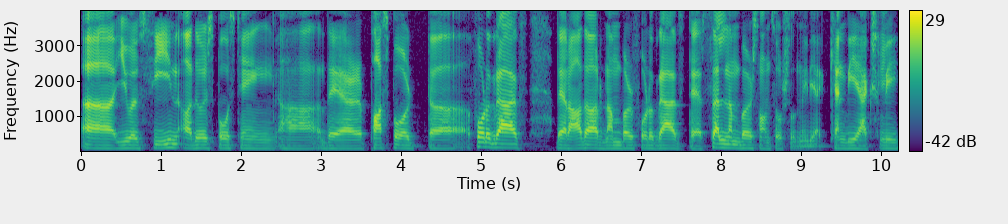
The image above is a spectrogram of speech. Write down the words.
uh, you have seen others posting uh, their passport uh, photographs, their Aadhaar number photographs, their cell numbers on social media. Can we actually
